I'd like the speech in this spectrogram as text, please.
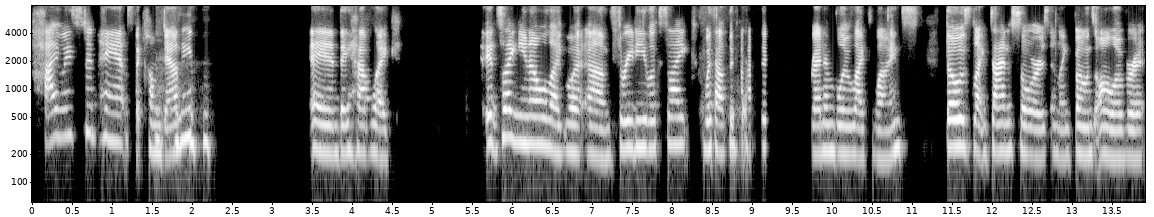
high waisted pants that come down here, and they have like it's like you know like what um 3D looks like without the red and blue like lines. Those like dinosaurs and like bones all over it.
